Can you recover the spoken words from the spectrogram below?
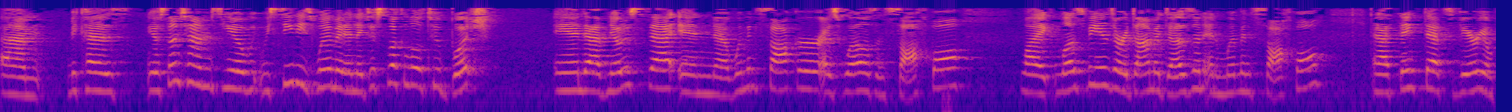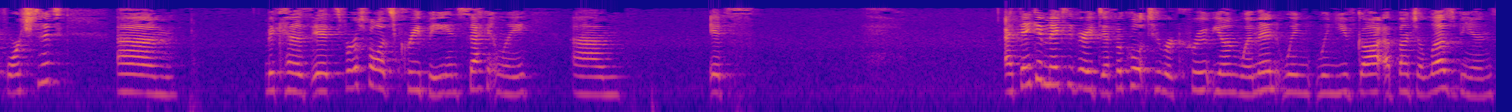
Um, because you know sometimes you know we, we see these women and they just look a little too butch and I've noticed that in uh, women's soccer as well as in softball. Like lesbians are a dime a dozen in women's softball. And I think that's very unfortunate. Um, because it's, first of all, it's creepy. And secondly, um, it's, I think it makes it very difficult to recruit young women when, when you've got a bunch of lesbians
